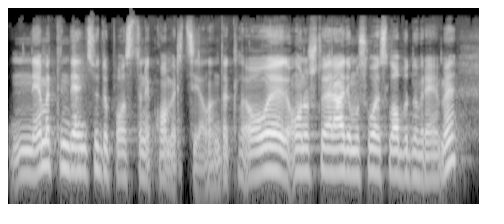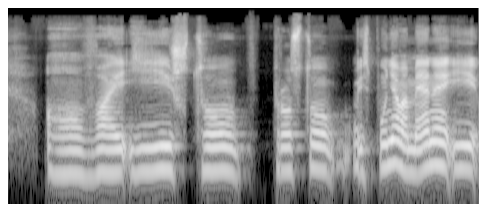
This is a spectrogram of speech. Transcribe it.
nema tendenciju da postane komercijalan. Dakle, ovo je ono što ja radim u svoje slobodno vreme ovaj, i što prosto ispunjava mene i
